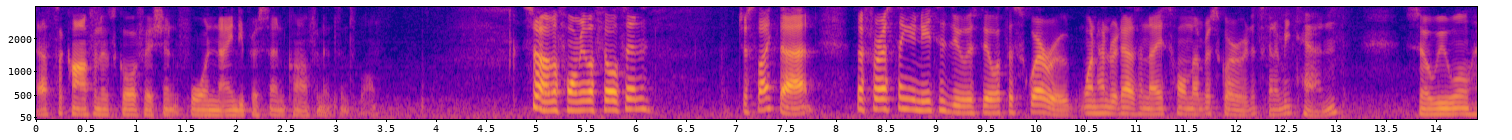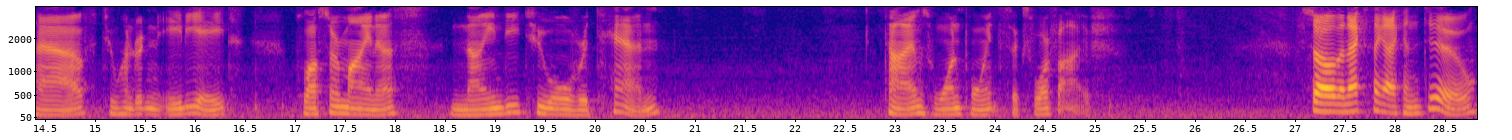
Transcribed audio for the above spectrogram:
That's the confidence coefficient for 90% confidence interval. So the formula fills in just like that. The first thing you need to do is deal with the square root. 100 has a nice whole number square root. It's going to be 10. So we will have 288 plus or minus 92 over 10 times 1.645. So the next thing I can do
